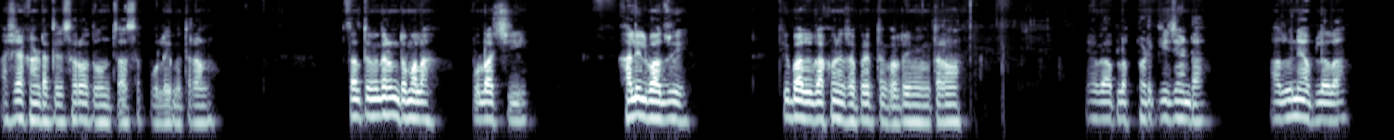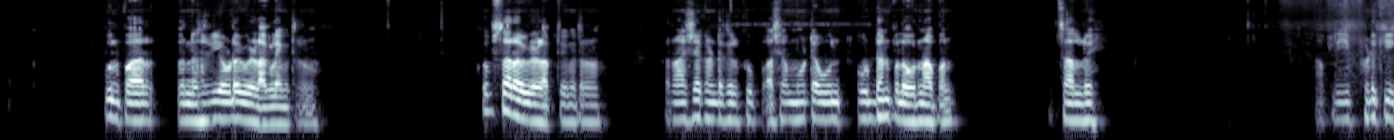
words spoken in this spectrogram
अशा खंडातील सर्वात उंच असा पूल आहे मित्रांनो. चालतं मित्रांनो तुम्हाला पुलाची खालील बाजू आहे. ती बाजू दाखवण्याचा प्रयत्न करतो मी मित्रांनो. हे बघा आपला फडकी झेंडा. अजूनही आपल्याला पूल पार करण्यासाठी एवढा वेळ लागला आहे मित्रांनो. खूप सारा वेळ लागतो आहे मित्रांनो. कारण आशिया खंडातील खूप अशा मोठ्या उन उड्डाणपुलावरून आपण चाललो आहे आपली ही फडकी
